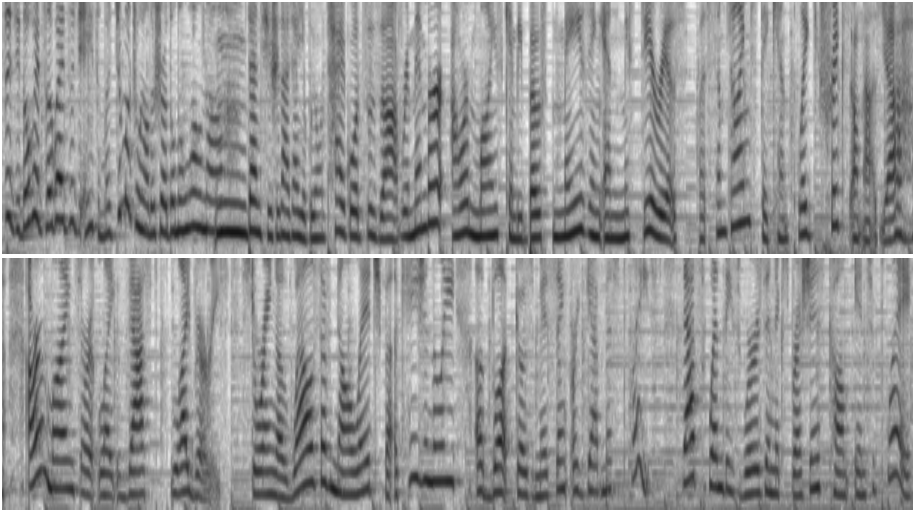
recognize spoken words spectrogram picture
自己都会责怪自己，哎，怎么这么重要的事儿都能忘呢？嗯，但其实大家也不用太过自责啊。Remember, our minds can be both amazing and mysterious, but sometimes they can play tricks on us. Yeah, our minds are like vast libraries, storing a wealth of knowledge, but occasionally a book goes missing or get misplaced. That's when these words and expressions come into play,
